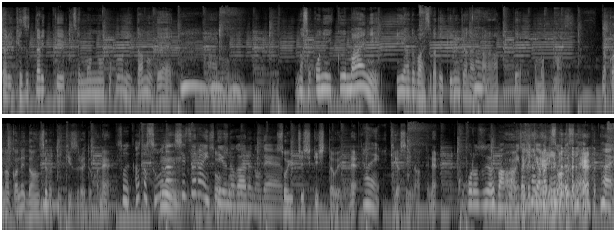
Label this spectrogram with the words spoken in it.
たり削ったりっていう専門のところにいたので、うんあのまあ、そこに行く前にいいアドバイスができるんじゃないかなって思ってます。なかなかね男性だと生きづらいとかね、そうあと相談しづらいっていうのがあるので、そういう知識知った上でねはい。生きやすいなってね。心強い番組が出来上がりそうですね。あーぜ。ひはい。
